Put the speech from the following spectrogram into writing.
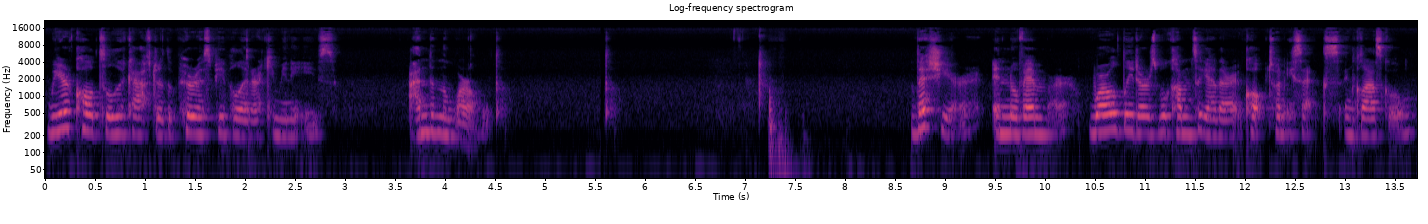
we are called to look after the poorest people in our communities and in the world. This year, in November, world leaders will come together at COP26 in Glasgow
